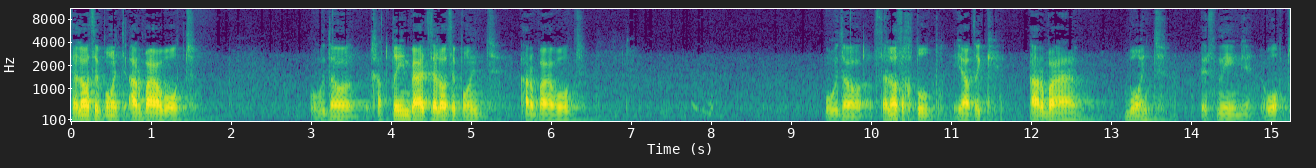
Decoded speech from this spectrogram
3.4 واط وإذا خطين بعد 3.4 واط وإذا ثلاث خطوط يعطيك أربعة بوينت اثنين واط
